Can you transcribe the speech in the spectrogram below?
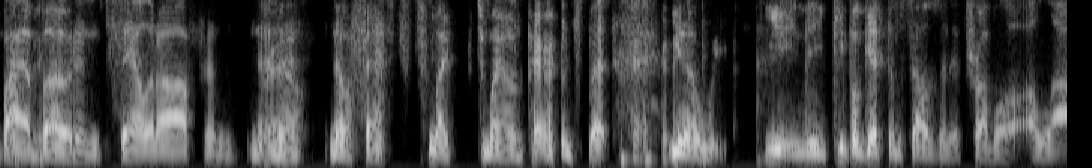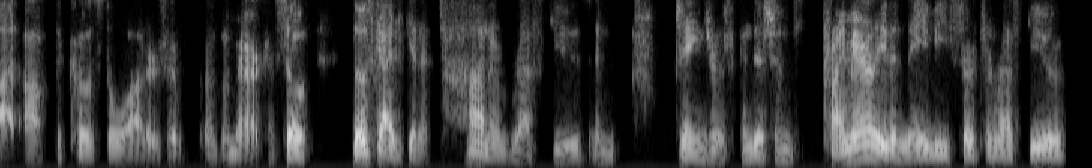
buy a boat and sail it off. And no, right. no, no offense to my to my own parents, but you know, we, you, the people get themselves into trouble a lot off the coastal waters of, of America. So those guys get a ton of rescues in dangerous conditions. Primarily the Navy search and rescue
